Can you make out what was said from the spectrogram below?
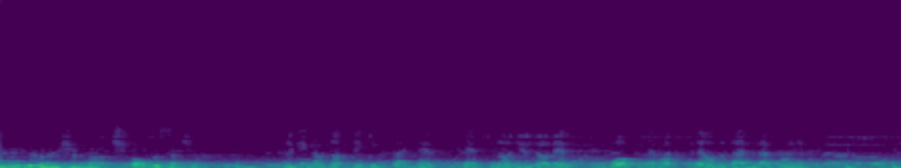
to elimination match of the session. 次の女子1回戦選手の入場です大きな拍手でお迎えください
